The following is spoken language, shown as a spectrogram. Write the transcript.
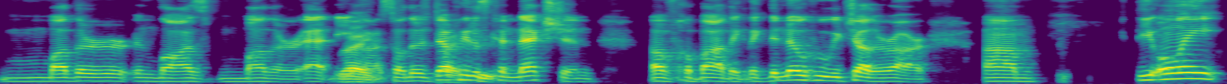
mother-in-law's mother at Neha. Right. So there's definitely Right. this connection of Chabad. Like, like they know who each other are. Um, the only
